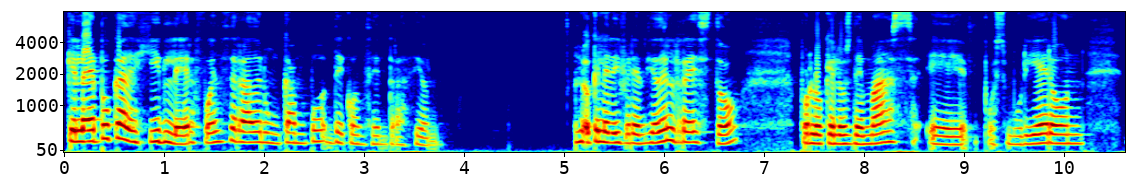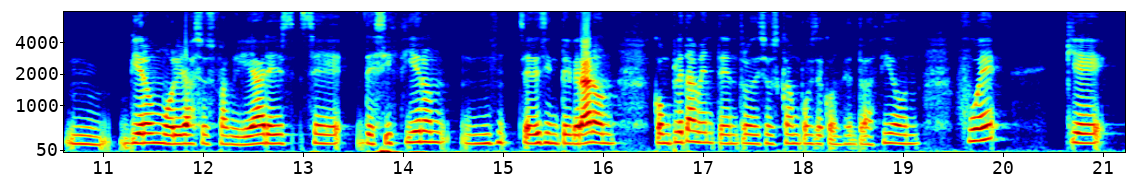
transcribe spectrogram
que en la época de Hitler fue encerrado en un campo de concentración. Lo que le diferenció del resto, por lo que los demás eh, pues murieron, Mm, vieron morir a sus familiares, se deshicieron, se desintegraron completamente dentro de esos campos de concentración, fue que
